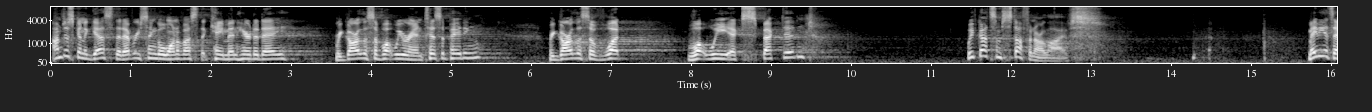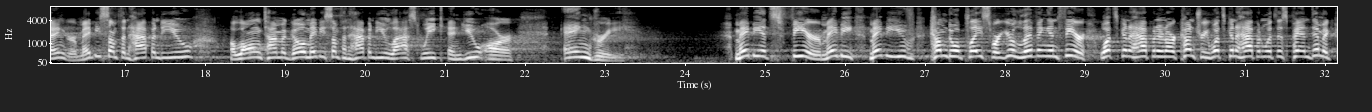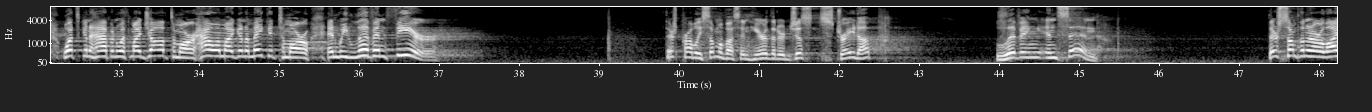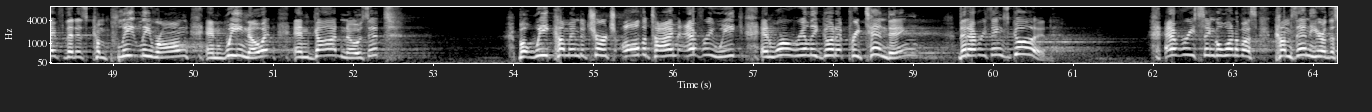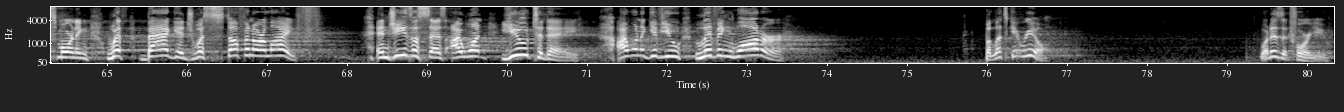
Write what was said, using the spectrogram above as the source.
I'm just going to guess that every single one of us that came in here today, regardless of what we were anticipating, regardless of what, what we expected, we've got some stuff in our lives. Maybe it's anger. Maybe something happened to you a long time ago. Maybe something happened to you last week and you are angry Maybe it's fear. Maybe, maybe you've come to a place where you're living in fear. What's going to happen in our country? What's going to happen with this pandemic? What's going to happen with my job tomorrow? How am I going to make it tomorrow? And we live in fear. There's probably some of us in here that are just straight up living in sin. There's something in our life that is completely wrong, and we know it, and God knows it. But we come into church all the time, every week, and we're really good at pretending that everything's good. Every single one of us comes in here this morning with baggage, with stuff in our life. And Jesus says, I want you today. I want to give you living water. But let's get real. What is it for you?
